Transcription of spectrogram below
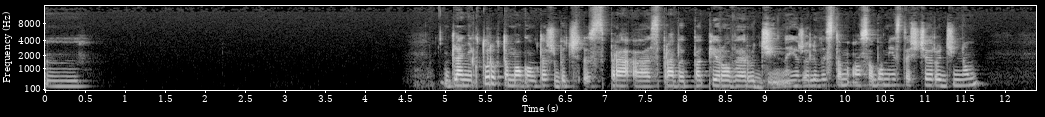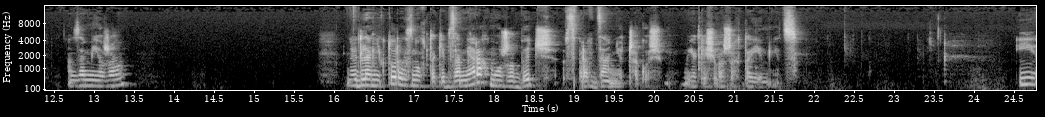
Mm. Dla niektórych to mogą też być spra sprawy papierowe rodzinne, jeżeli wy z tą osobą jesteście rodziną, zamierza. No i dla niektórych znów takie w zamiarach może być sprawdzanie czegoś, jakichś waszych tajemnic. I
